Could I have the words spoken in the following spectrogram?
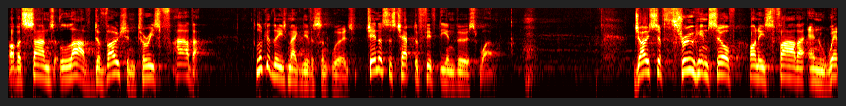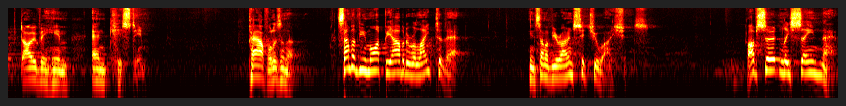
of a son's love, devotion to his father. Look at these magnificent words Genesis chapter 50 and verse 1. Joseph threw himself on his father and wept over him and kissed him. Powerful, isn't it? Some of you might be able to relate to that in some of your own situations. I've certainly seen that.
